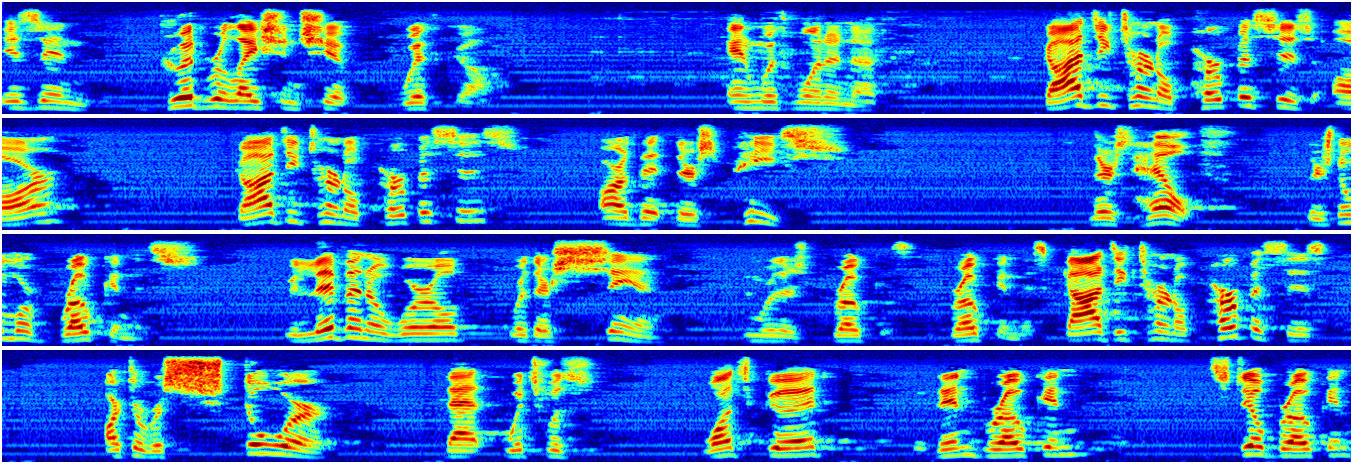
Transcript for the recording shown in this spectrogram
is in good relationship with God and with one another. God's eternal purposes are God's eternal purposes are that there's peace, there's health, there's no more brokenness. We live in a world where there's sin and where there's brokenness. God's eternal purposes are to restore that which was once good, then broken, still broken.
